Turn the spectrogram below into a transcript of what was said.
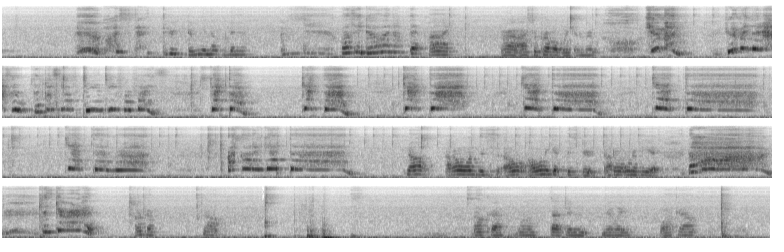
dude doing up there what's he doing up there hi alright I should probably get him human human that has it that doesn't have TNT for a face get them get them get them get them get them get them bro I gotta get them! No, I don't want this. I I want to get this dude. I don't want to be it. No! Just get rid of it! Okay. No. Okay, well, that didn't really work out.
